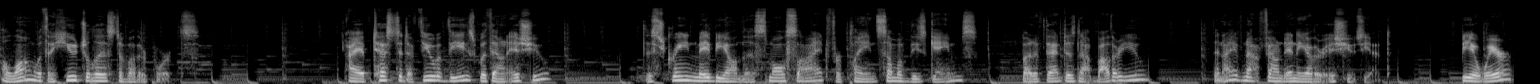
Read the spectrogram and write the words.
along with a huge list of other ports. I have tested a few of these without issue. The screen may be on the small side for playing some of these games, but if that does not bother you, then I have not found any other issues yet. Be aware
